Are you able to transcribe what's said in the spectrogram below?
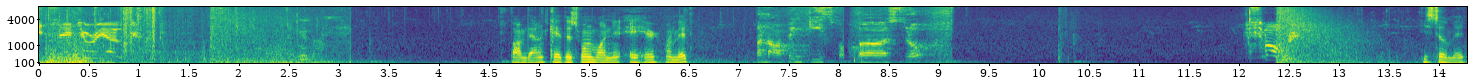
Incendiary out. Bomb down. Okay, there's one one A here. One mid. One hopping T uh, slope. Smoke. He's still mid.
